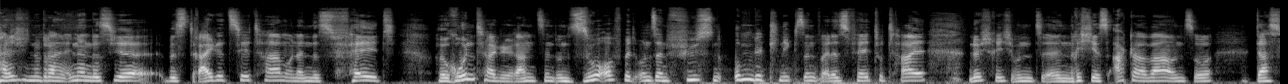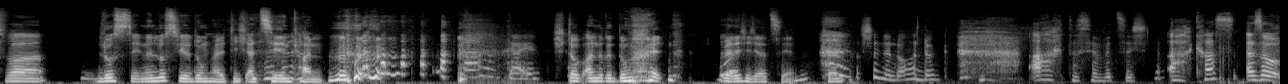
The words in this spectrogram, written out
kann ich mich nur daran erinnern, dass wir bis drei gezählt haben und dann das Feld heruntergerannt sind und so oft mit unseren Füßen umgeknickt sind, weil das Feld total löchrig und äh, ein richtiges Acker war und so. Das war lustig, eine lustige Dummheit, die ich erzählen kann. Geil. Ich glaube, andere Dummheiten werde ich nicht erzählen. Können. Schon in Ordnung. Ach, das ist ja witzig. Ach, krass. Also,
